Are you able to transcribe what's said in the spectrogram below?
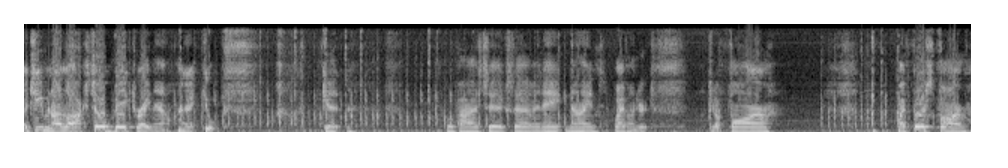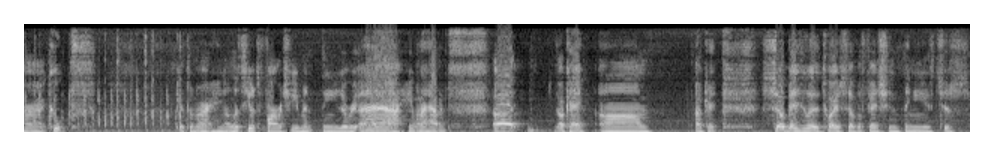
Achievement unlocked. So baked right now. Alright, cool. Get four, five, six, seven, eight, nine, five hundred. Get a farm. My first farm. Alright, cool. Get them. Alright, hang on. Let's see what the farm achievement thingy is over here. Ah, I hate when that happens. Uh, okay. Um, okay. So basically, the twice of a finishing thingy is just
